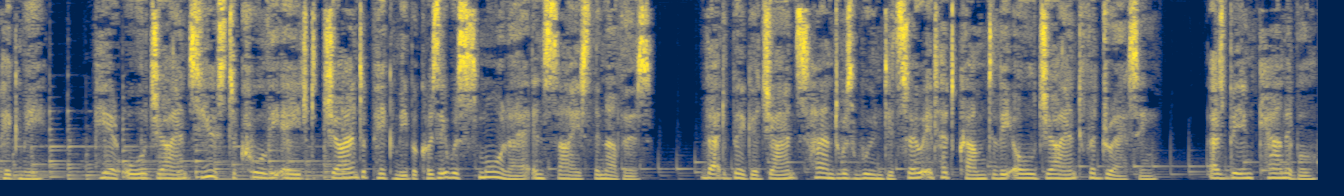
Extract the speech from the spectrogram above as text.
pygmy. Here all giants used to call the aged giant a pygmy because it was smaller in size than others. That bigger giant's hand was wounded so it had come to the old giant for dressing. As being cannibal,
